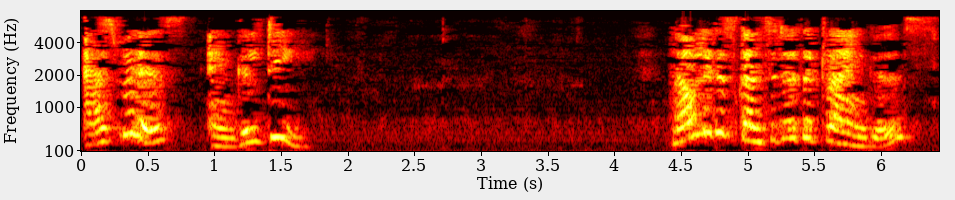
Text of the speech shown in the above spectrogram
as well as angle D. Now let us consider the triangles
